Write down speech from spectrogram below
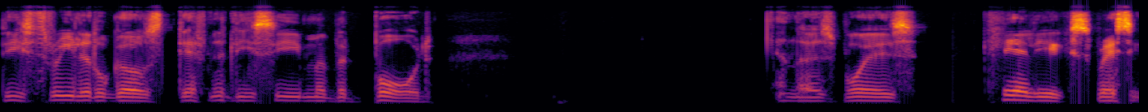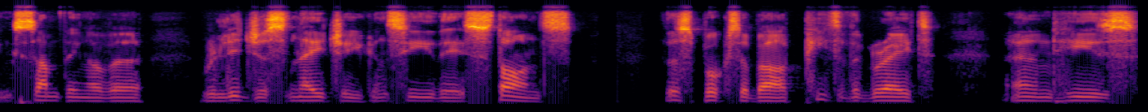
These three little girls definitely seem a bit bored. And those boys clearly expressing something of a religious nature. You can see their stance. This book's about Peter the Great and his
